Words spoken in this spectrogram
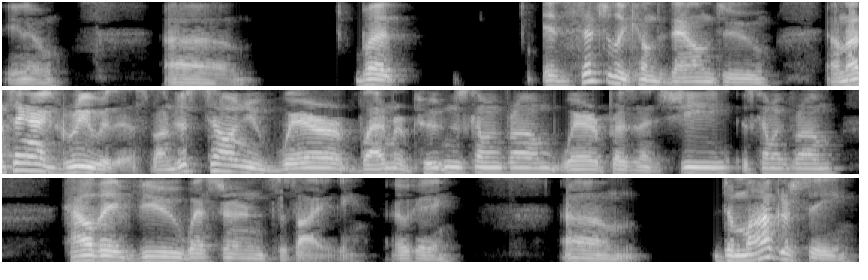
you know. Um, but it essentially comes down to I'm not saying I agree with this, but I'm just telling you where Vladimir Putin is coming from, where President Xi is coming from, how they view Western society. Okay. Um, democracy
